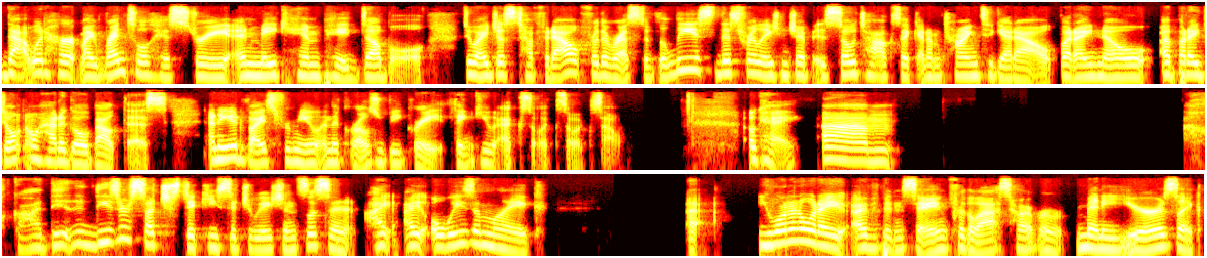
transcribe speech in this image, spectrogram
that would hurt my rental history and make him pay double. Do I just tough it out for the rest of the lease? This relationship is so toxic and I'm trying to get out, but I know, uh, but I don't know how to go about this. Any advice from you and the girls would be great. Thank you. XOXOXO. Okay. Um, oh god th- these are such sticky situations listen i i always am like uh, you want to know what I, I've been saying for the last however many years? Like,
